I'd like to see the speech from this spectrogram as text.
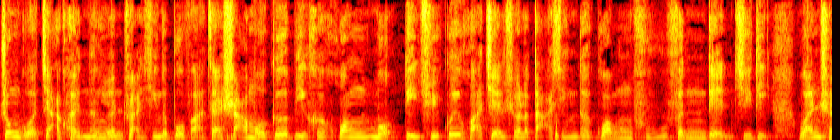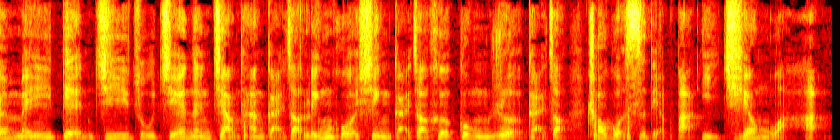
中国加快能源转型的步伐，在沙漠、戈壁和荒漠地区规划建设了大型的光伏分电基地，完成煤电机组节能降碳改造、灵活性改造和供热改造，超过四点八亿千瓦。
